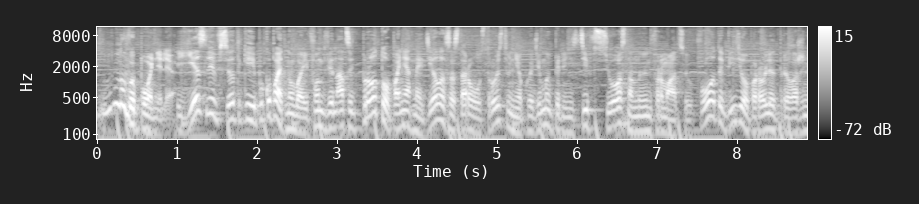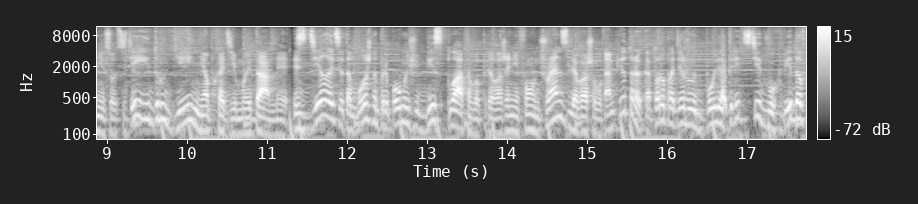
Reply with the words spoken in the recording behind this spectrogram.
Ну вы поняли. Если все-таки покупать новый iPhone 12 Pro, то понятное дело, со старого устройства необходимо перенести всю основную информацию. Фото, видео, пароли от приложений соцсетей и другие необходимые данные. Сделать это можно при помощи бесплатного приложения Phone Trends для вашего компьютера, который поддерживает более 32 видов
